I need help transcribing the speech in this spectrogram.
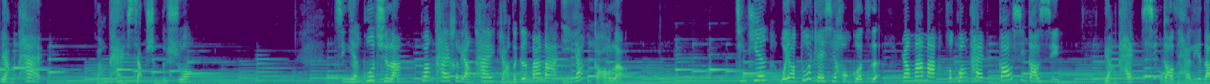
梁太。”光太小声地说。几年过去了，光太和梁太长得跟妈妈一样高了。今天我要多摘些红果子，让妈妈和光太高兴高兴。梁太兴高采烈地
